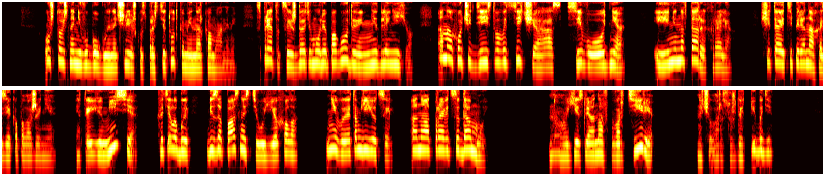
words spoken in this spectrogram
Уж точно не в убогую ночлежку с проститутками и наркоманами. Спрятаться и ждать у моря погоды не для нее. Она хочет действовать сейчас, сегодня. И не на вторых ролях. Считает теперь она хозяйка положения. Это ее миссия? Хотела бы безопасности, уехала. Не в этом ее цель. Она отправится домой. Но если она в квартире, начала рассуждать Пибоди.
